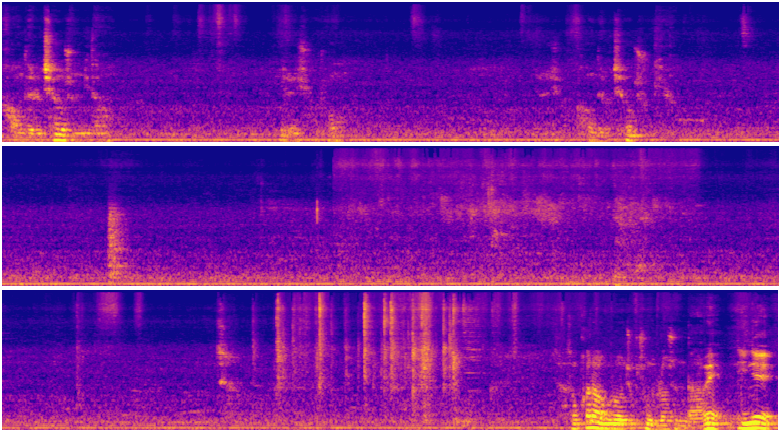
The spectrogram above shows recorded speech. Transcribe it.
가운데를 채워줍니다. 이런 식으로 이런 식으로 가운데로 채워줄게요. 손가락으로 쭉쭉 눌러준 다음에 이제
